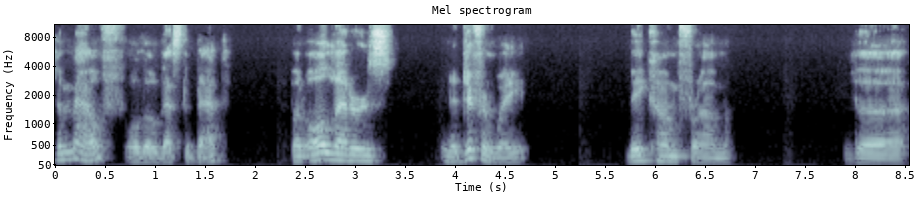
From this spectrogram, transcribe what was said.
the mouth, although that's the bet, but all letters in a different way, they come from the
